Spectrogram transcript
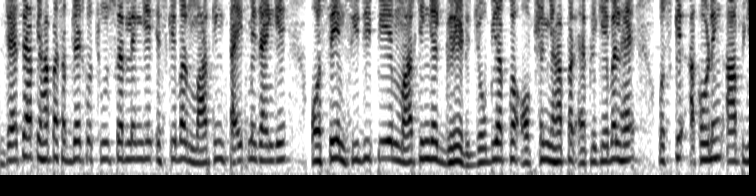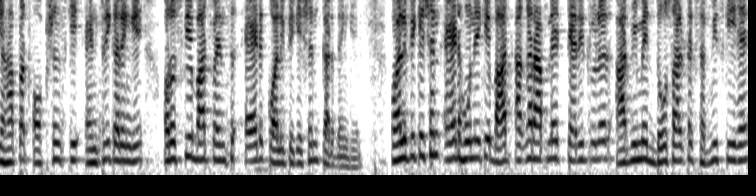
जैसे आप यहाँ पर सब्जेक्ट को चूज़ कर लेंगे, इसके बाद मार्किंग टाइप में जाएँगे और सेम सीजीपीए मार्किंग या ग्रेड जो भी आपका ऑप्शन यहाँ पर एप्लीकेबल है, उसके अकॉर्डिंग आप यहाँ पर ऑप्शन की एंट्री करेंगे और उसके बाद फ्रेंड्स एड क्वालिफिकेशन कर देंगे। क्वालिफिकेशन एड होने के बाद अगर आपने टेरिटोरियल आर्मी में दो साल तक सर्विस की है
